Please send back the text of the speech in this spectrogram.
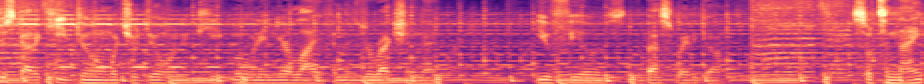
just got to keep doing what you're doing and keep moving in your life in the direction that you feel is the best way to go. So tonight,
